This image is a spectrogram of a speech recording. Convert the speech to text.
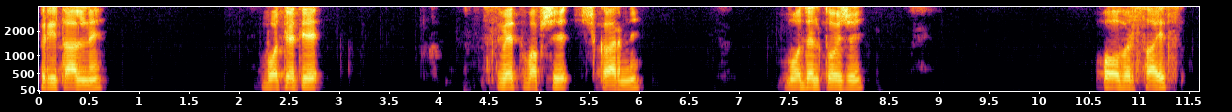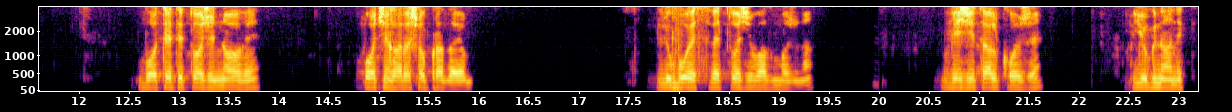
притальный. Вот эти цвет вообще шикарный. Модель тоже. Оверсайз. Вот это тоже новый. Очень хорошо продаем. Любой цвет тоже возможно. Вегетал кожи. Югнаник.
